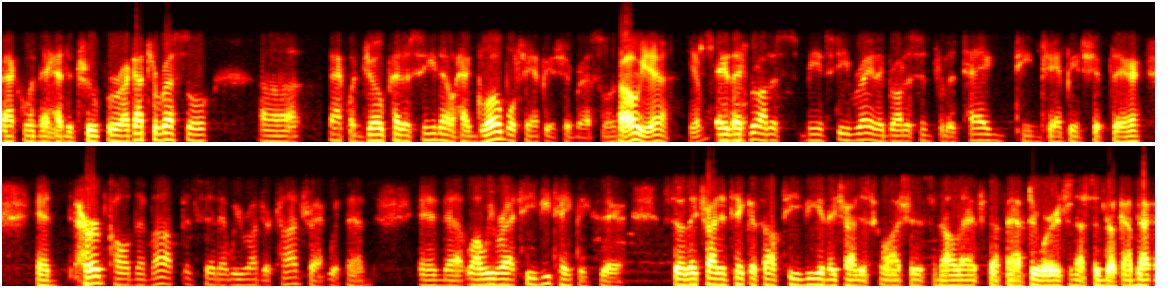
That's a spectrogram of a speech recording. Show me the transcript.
back when they had the Trooper. I got to wrestle uh, back when Joe Pedicino had Global Championship Wrestling. Oh yeah, yep. They, they brought us, me and Steve Ray, they brought us in for the tag team championship there, and Herb called them up and said that we were under contract with them, and uh, while we were at TV tapings there. So they tried to take us off TV and they tried to squash us and all that stuff afterwards. And I said, look, I'm not.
